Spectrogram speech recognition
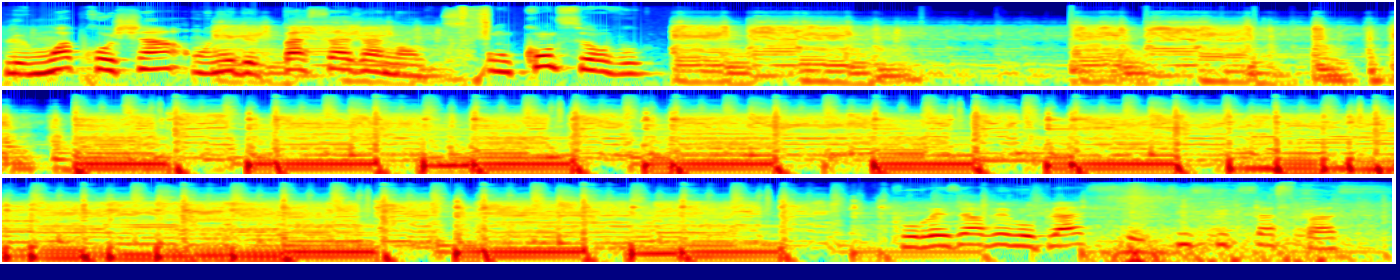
Le mois prochain, on est de passage à Nantes. On compte sur vous. Pour réserver vos places, c'est ici que ça se passe.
